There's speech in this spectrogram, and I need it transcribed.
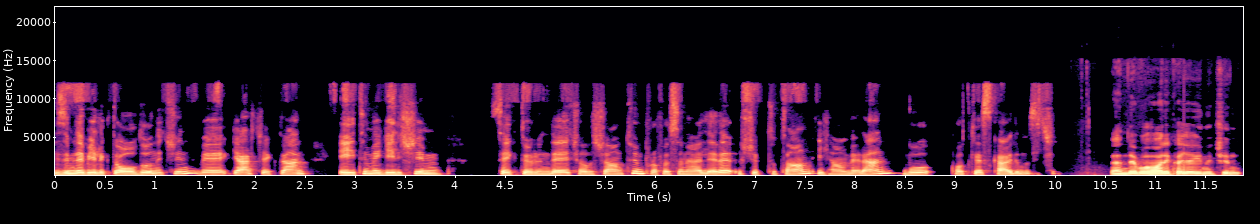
Bizimle birlikte olduğun için ve gerçekten eğitim ve gelişim sektöründe çalışan tüm profesyonellere ışık tutan, ilham veren bu podcast kaydımız için. Ben de bu harika yayın için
